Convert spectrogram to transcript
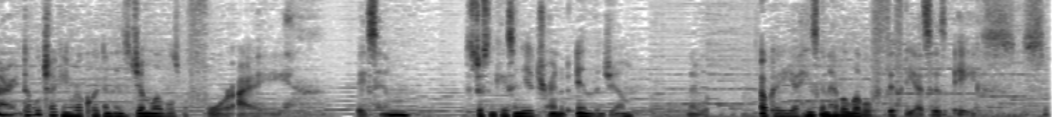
Alright, double checking real quick on his gym levels before I face him. It's just in case I need to train up in the gym. Okay, yeah, he's gonna have a level 50 as his ace. So,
